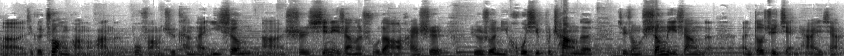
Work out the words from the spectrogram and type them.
呃这个状况的话呢，不妨去看看医生啊，是心理上的疏导，还是比如说你呼吸不畅的这种生理上的，嗯，都去检查一下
